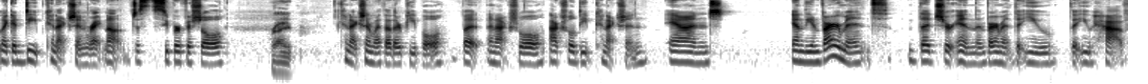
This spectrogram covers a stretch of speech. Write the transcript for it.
like a deep connection, right? Not just superficial Right. connection with other people, but an actual actual deep connection. And and the environment that you're in, the environment that you that you have.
